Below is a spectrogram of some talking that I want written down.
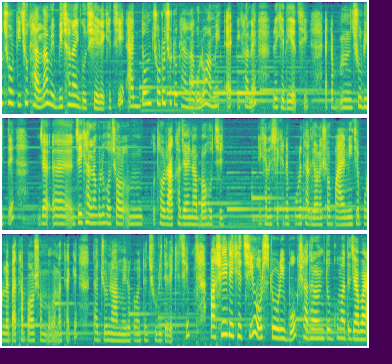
হচ্ছে ওর কিছু খেলনা আমি বিছানায় গুছিয়ে রেখেছি। একদম ছোট ছোট খেলনাগুলো আমি এখানে রেখে দিয়েছি। একটা ঝুড়িতে যা খেলনাগুলো হচ্ছে কোথাও রাখা যায় না বা হচ্ছে এখানে সেখানে পড়ে থাকলে অনেক সময় পায়ের নিচে পড়লে ব্যথা পাওয়ার সম্ভাবনা থাকে, তার জন্য আমি এরকম একটা ঝুড়িতে রেখেছি। পাশেই রেখেছি ওর স্টোরি বুক সাধারণত ঘুমাতে যাবার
